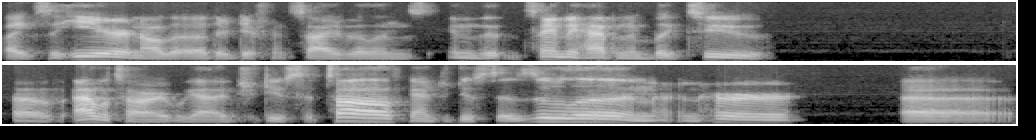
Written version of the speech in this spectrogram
like Zahir and all the other different side villains. And the same thing happened in book two of Avatar. We got introduced to Toph, got introduced to Azula and, and her, uh,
